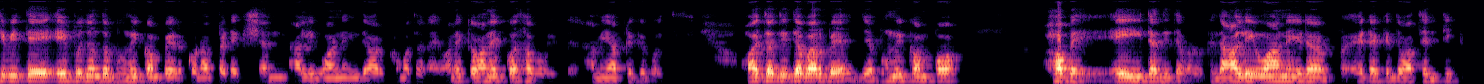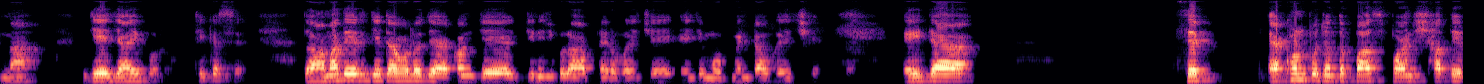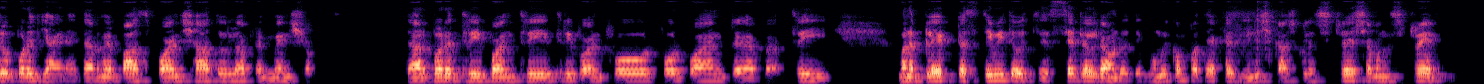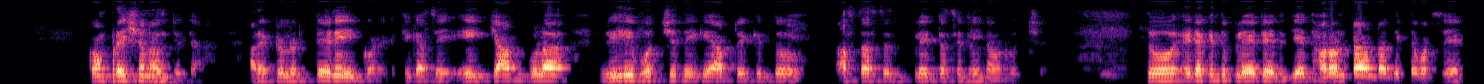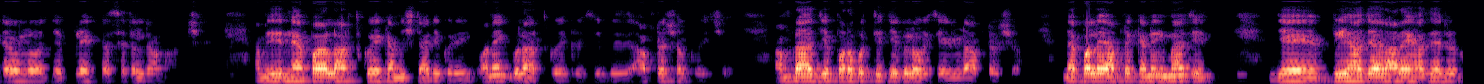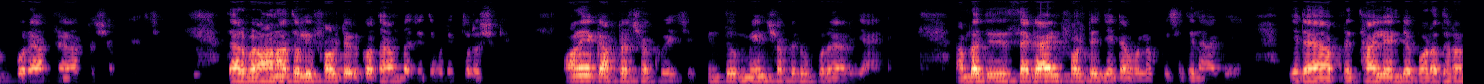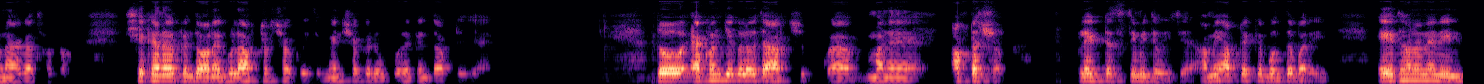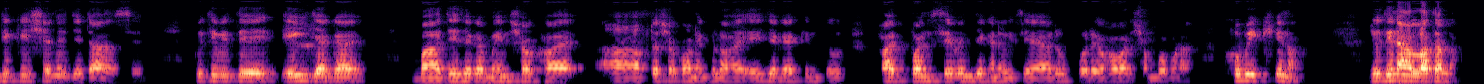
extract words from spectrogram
পৃথিবীতে এই পর্যন্ত ভূমিকম্পের কোনো প্রেডিকশন আর্লি ওয়ার্নিং দেওয়ার ক্ষমতা নাই। অনেকে অনেক কথা বলবে, আমি আপনাকে বলতেছি হয়তো দিতে পারবে যে ভূমিকম্প হবে, এইটা দিতে পারব। কিন্তু আর্লি ওয়ান এটা এটা কিন্তু অথেন্টিক না, যে যাই বলো ঠিক আছে? তো আমাদের যেটা হলো যে এখন যে জিনিসগুলো আপনার হয়েছে, এই যে মুভমেন্টটা হয়েছে, এইটা সেভ এখন পর্যন্ত পাঁচ পয়েন্ট সাতের উপরে যায় নাই। তার মানে পাঁচ পয়েন্ট সাত হলো আপনার মেন শক তারপরে three point three three point four four point three মানে প্লেটটা স্তীমিত হচ্ছে সেটেল ডাউন হচ্ছে। ভূমিকম্পতে একটা জিনিস কাজ করলে স্ট্রেস এবং স্ট্রেন কম্প্রেশনাল দুইটা। আর একটা হলো টেনেই করে, ঠিক আছে? এই চাপগুলা রিলিভ হচ্ছে দেখে আপনি কিন্তু আস্তে আস্তে প্লেটটা সেটেল ডাউন হচ্ছে। তো এটা কিন্তু প্লেটের যে ধরনটা আমরা দেখতে পাচ্ছি, এটা হলো যে প্লেটটা সেটেল ডাউন হচ্ছে। আমি যদি নেপাল আর্থকোয়েক আমি স্টাডি করি, অনেকগুলো আর্থকোয়েক হয়েছে আফটার শক হয়েছে। আমরা যে পরবর্তী যেগুলো হয়েছে, এগুলো আফটার শক নেপালে আপনি কেন ইমাজিন যে দুই হাজার, আড়াই হাজারের উপরে আপনার আফটার শক হয়েছে? তারপর আনাতলি ফল্টের কথা আমরা যেতে পারি, তুরস্কে। অনেক আফটার শক হয়েছে, কিন্তু মেন শকের উপরে আর যায় না। আমরা যদি সেগাইন ফল্টে যেটা হলো কিছুদিন আগে, যেটা আপনি থাইল্যান্ডে বড় ধরনের আঘাত হলো, সেখানেও কিন্তু অনেকগুলো আফটার শক হয়েছে। মেন শকের উপরে কিন্তু আপনি যায় তো এখন যেগুলো হচ্ছে মানে আফটার শক প্লেটটা স্তীমিত হয়েছে। আমি আপনাকে বলতে পারি, এই ধরনের ইন্ডিকেশনে যেটা আছে, পৃথিবীতে এই জায়গায় বা যে জায়গায় মেন শক হয় আফটার শক অনেকগুলো হয়, এই জায়গায় কিন্তু ফাইভ পয়েন্ট সেভেন যেখানে হয়েছে এর উপরে হওয়ার সম্ভাবনা খুবই ক্ষীণ। যদি না আল্লাহ তালা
